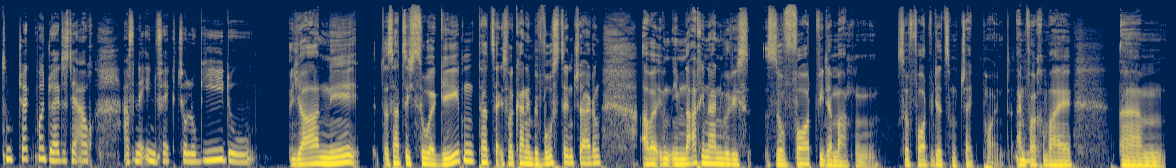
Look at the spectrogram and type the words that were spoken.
zum Checkpoint. Du hättest ja auch auf eine Infektiologie, du. Ja, nee, das hat sich so ergeben tatsächlich. Es war keine bewusste Entscheidung, aber im, im Nachhinein würde ich es sofort wieder machen. Sofort wieder zum Checkpoint. Einfach weil ähm,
